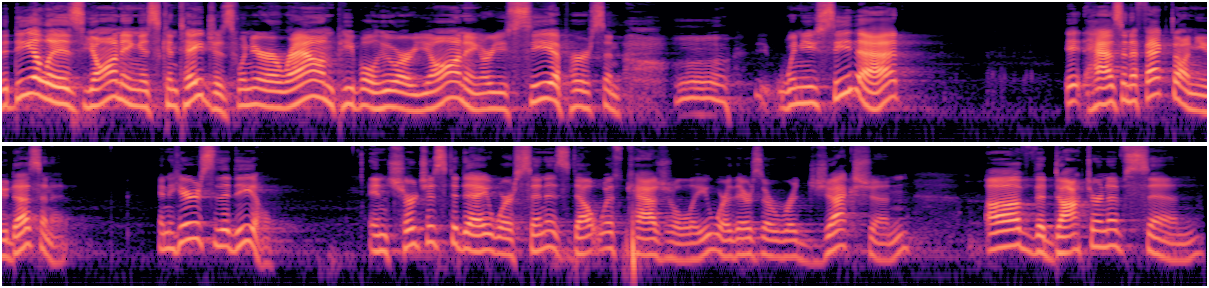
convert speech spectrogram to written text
The deal is yawning is contagious. When you're around people who are yawning or you see a person, when you see that, it has an effect on you, doesn't it? And here's the deal. In churches today where sin is dealt with casually, where there's a rejection of the doctrine of sin,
